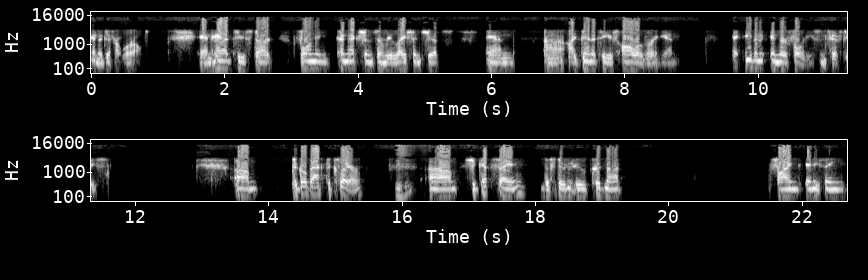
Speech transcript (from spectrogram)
in a different world, and had to start forming connections and relationships and uh, identities all over again even in their 40s and 50s. Um, to go back to Claire, mm-hmm. um, she kept saying, the student who could not find anything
